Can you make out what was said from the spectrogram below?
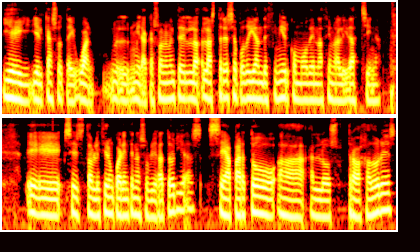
y, el caso Taiwán. Mira, casualmente las tres se podrían definir como de nacionalidad china. Eh, se establecieron cuarentenas obligatorias, se apartó a, a los trabajadores,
